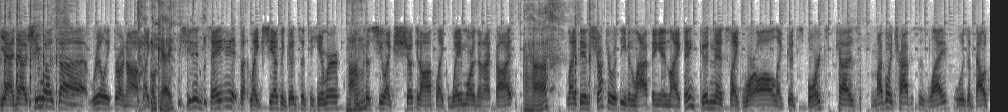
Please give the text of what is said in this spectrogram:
Yeah, no, she was uh, really thrown off. Like, Okay. she didn't say it, but like she has a good sense of humor because she like shook it off like way more than I thought. Uh huh. Like the instructor was even laughing and like, thank goodness, like we're all like good sports because my boy Travis's life was about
